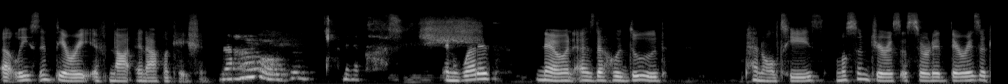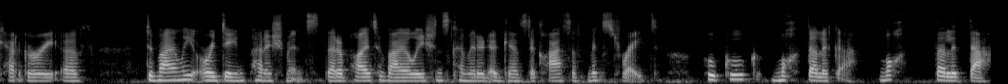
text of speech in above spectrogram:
at least in theory, if not in application. No. I'm in a class. And what is known as the hudud penalties, Muslim jurists asserted there is a category of divinely ordained punishments that apply to violations committed against a class of mixed rights, hukuk mukhtalika, mukhtalita,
